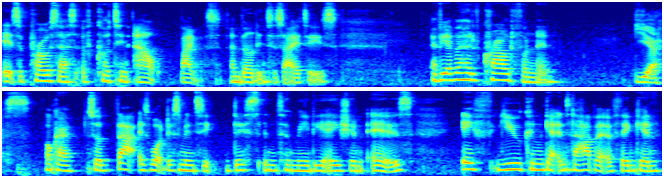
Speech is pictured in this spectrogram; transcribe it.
it's a process of cutting out banks and building societies. Have you ever heard of crowdfunding? Yes. Okay, so that is what disintermediation is. If you can get into the habit of thinking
